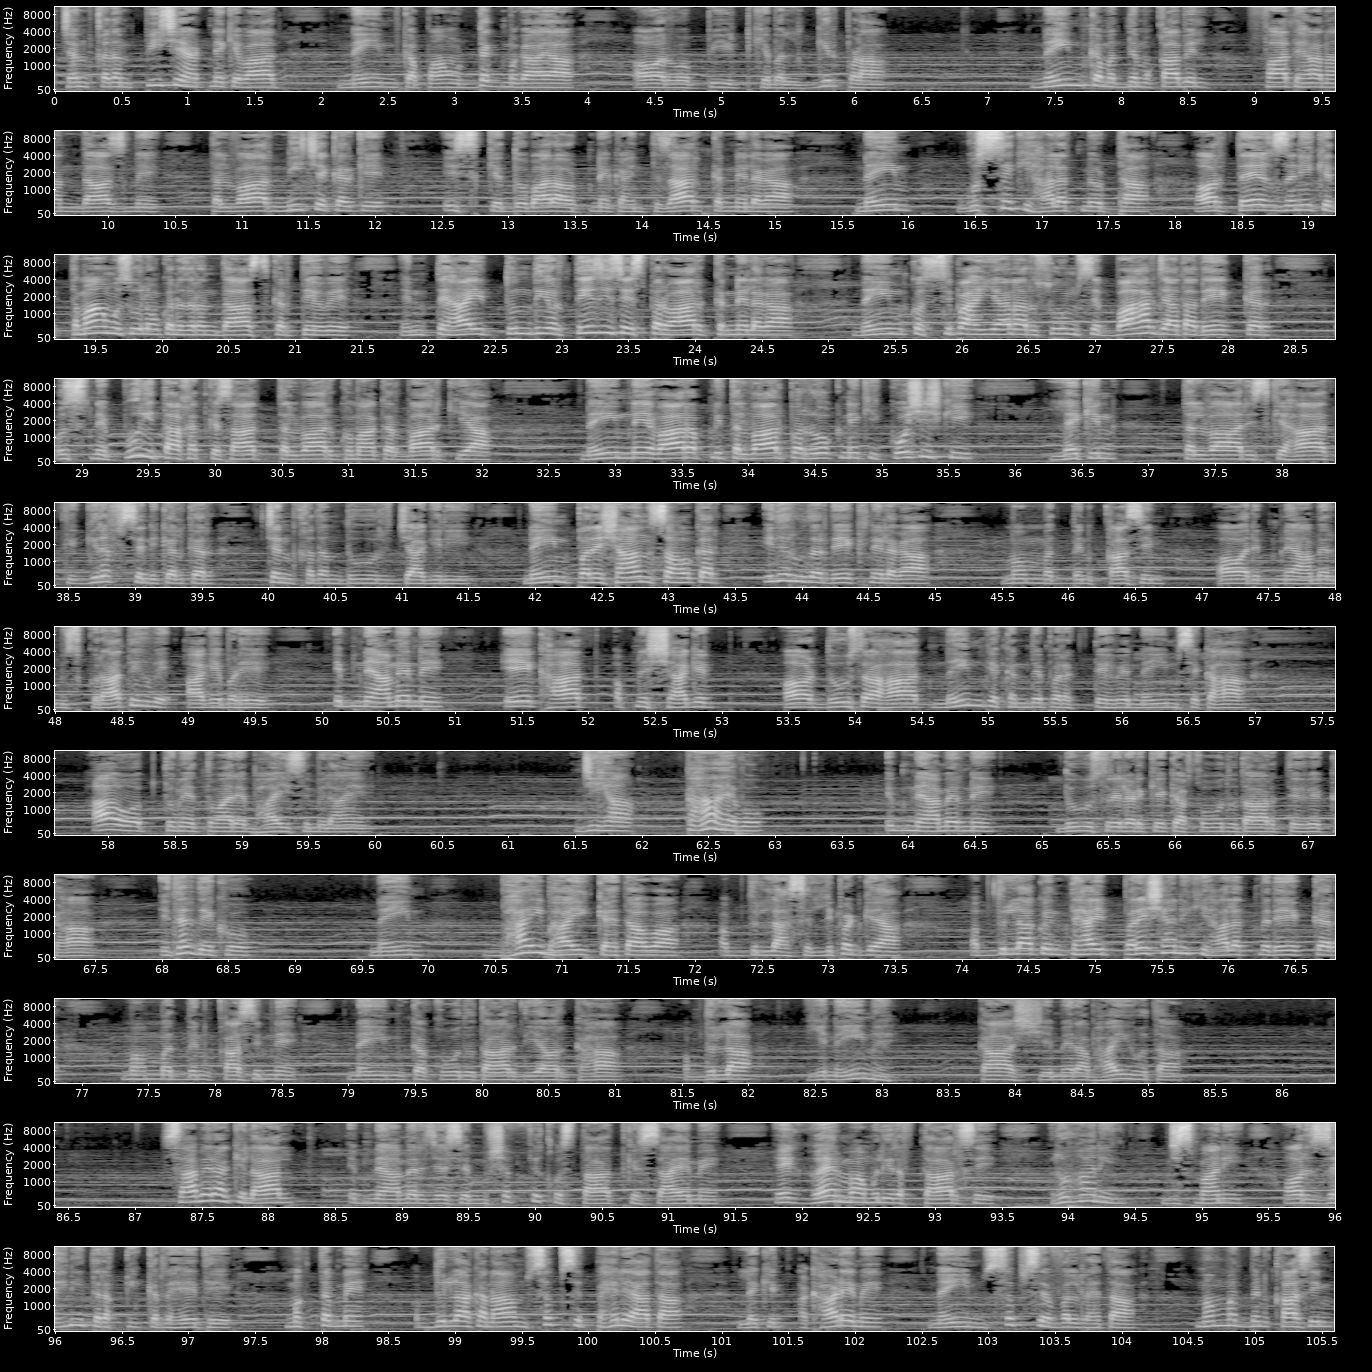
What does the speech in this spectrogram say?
چند قدم پیچھے ہٹنے کے بعد نعیم کا پاؤں ڈگمگایا اور وہ پیٹ کے بل گر پڑا۔ نعیم کا مد مقابل فاتحانہ انداز میں تلوار نیچے کر کے اس کے دوبارہ اٹھنے کا انتظار کرنے لگا۔ نعیم غصے کی حالت میں اٹھا اور تیغ زنی کے تمام اصولوں کو نظر انداز کرتے ہوئے انتہائی تندی اور تیزی سے اس پر وار کرنے لگا۔ نعیم کو سپاہیانہ رسوم سے باہر جاتا دیکھ کر اس نے پوری طاقت کے ساتھ تلوار گھما کر وار کیا۔ نعیم نے وار اپنی تلوار پر روکنے کی کوشش کی، لیکن تلوار اس کے ہاتھ کی گرفت سے نکل کر چند قدم دور جا گری۔ نعیم پریشان سا ہو کر ادھر ادھر دیکھنے لگا۔ محمد بن قاسم اور ابن عامر مسکراتے ہوئے آگے بڑھے۔ ابن عامر نے ایک ہاتھ اپنے شاگرد اور دوسرا ہاتھ نعیم کے کندھے پر رکھتے ہوئے نعیم سے کہا، آؤ اب تمہیں تمہارے بھائی سے ملائیں۔ جی ہاں کہاں ہے وہ؟ ابن عامر نے دوسرے لڑکے کا قود اتارتے ہوئے کہا، ادھر دیکھو۔ نعیم بھائی بھائی کہتا ہوا عبداللہ سے لپٹ گیا۔ عبداللہ کو انتہائی پریشانی کی حالت میں دیکھ کر محمد بن قاسم نے نعیم کا قود اتار دیا اور کہا، عبداللہ، یہ نعیم ہے۔ کاش یہ میرا بھائی ہوتا۔ صابرہ کے لال ابن عامر جیسے مشفق استاد کے سائے میں ایک غیر معمولی رفتار سے روحانی، جسمانی اور ذہنی ترقی کر رہے تھے۔ مکتب میں عبداللہ کا نام سب سے پہلے آتا، لیکن اکھاڑے میں نعیم سب سے اول رہتا۔ محمد بن قاسم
